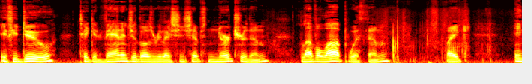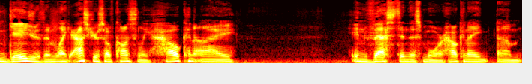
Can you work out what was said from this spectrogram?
If you do, take advantage of those relationships, nurture them, level up with them, like engage with them. Like ask yourself constantly, how can I invest in this more? How can I um,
